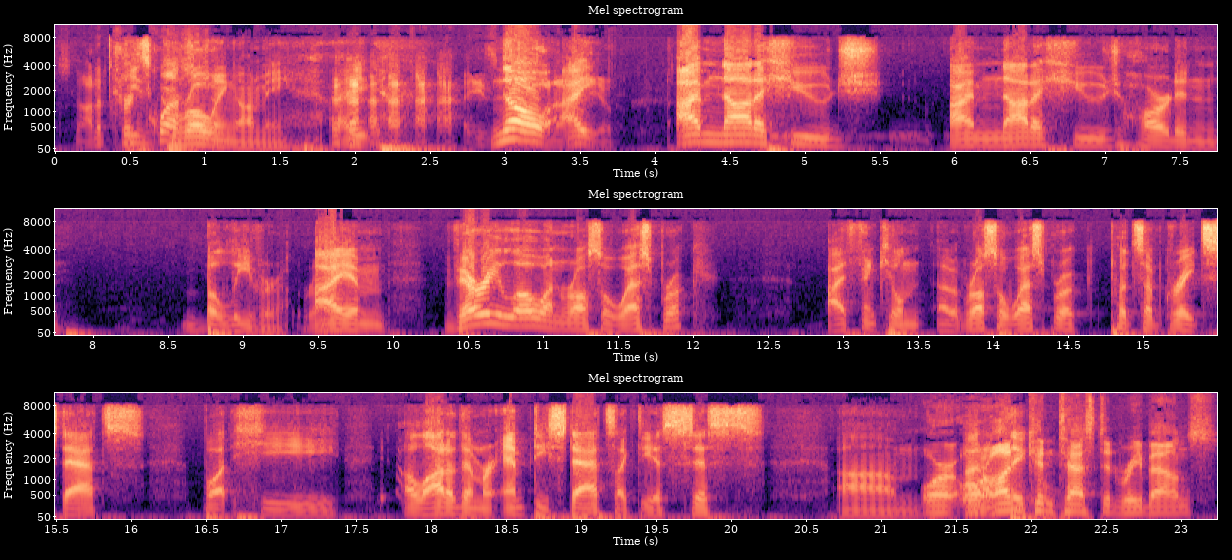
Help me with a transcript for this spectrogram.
It's not a trick He's question. growing on me. I, no, I. I'm not a huge I'm not a huge Harden believer. I am very low on Russell Westbrook. I think he'll uh, Russell Westbrook puts up great stats, but he a lot of them are empty stats like the assists. Um, or or don't think- uncontested rebounds.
